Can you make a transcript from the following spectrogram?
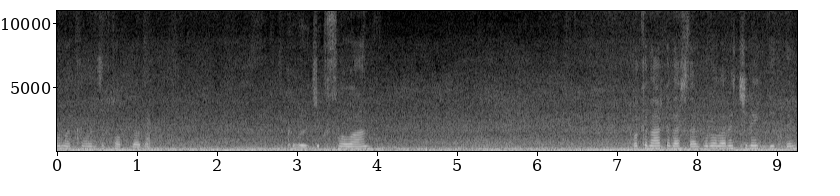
Ona kıvırcık topladım. Kıvırcık soğan. Bakın arkadaşlar buralara çilek diktim.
